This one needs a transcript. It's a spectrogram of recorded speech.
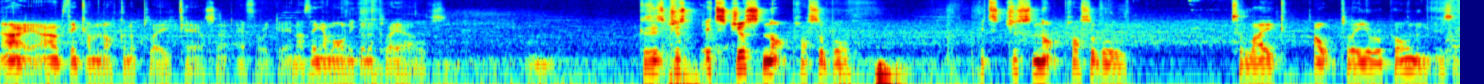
I, I don't think I'm not going to play Chaos ever again. I think I'm only going to play Elves. Because it's just, it's just not possible. It's just not possible to, like, outplay your opponent, is it?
